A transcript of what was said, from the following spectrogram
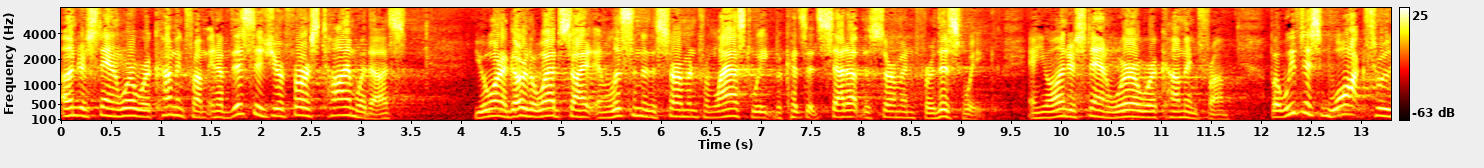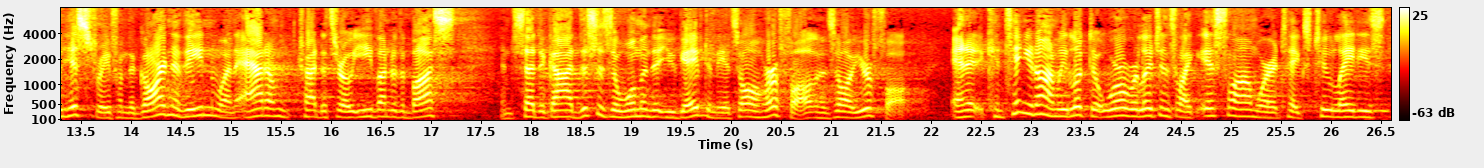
understand where we're coming from. And if this is your first time with us, you'll want to go to the website and listen to the sermon from last week because it set up the sermon for this week. And you'll understand where we're coming from. But we've just walked through history from the Garden of Eden when Adam tried to throw Eve under the bus and said to God, This is the woman that you gave to me. It's all her fault and it's all your fault. And it continued on. We looked at world religions like Islam, where it takes two ladies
